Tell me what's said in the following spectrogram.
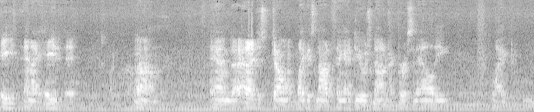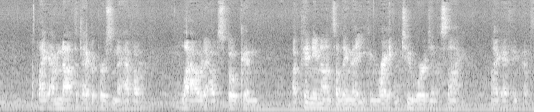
eight, and I hated it. Um, and uh, and I just don't like. It's not a thing I do. It's not my personality. Like, like I'm not the type of person to have a loud, outspoken opinion on something that you can write in two words on a sign. Like I think that's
